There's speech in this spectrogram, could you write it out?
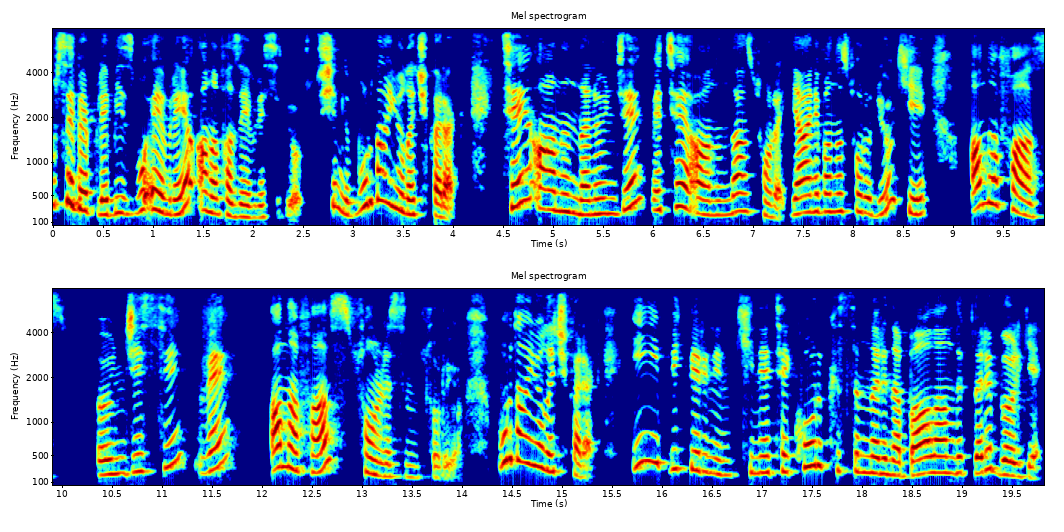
Bu sebeple biz bu evreye anafaz evresi diyoruz. Şimdi buradan yola çıkarak T anından önce ve T anından sonra yani bana soru diyor ki anafaz öncesi ve anafaz sonrasını soruyor. Buradan yola çıkarak i ipliklerinin kinetekor kısımlarına bağlandıkları bölge,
